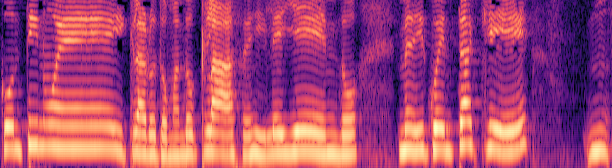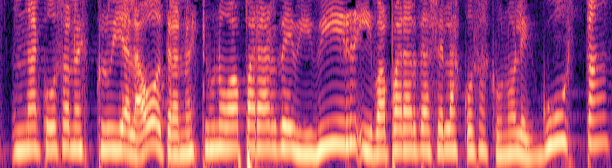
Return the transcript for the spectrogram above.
continué y claro, tomando clases y leyendo, me di cuenta que una cosa no excluye a la otra, no es que uno va a parar de vivir y va a parar de hacer las cosas que a uno le gustan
